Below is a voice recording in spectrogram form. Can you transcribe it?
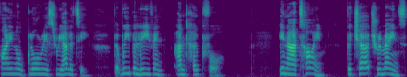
final glorious reality that we believe in and hope for. In our time, the church remains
